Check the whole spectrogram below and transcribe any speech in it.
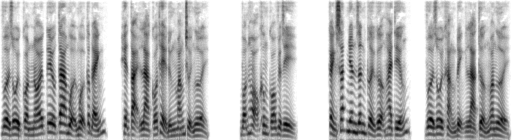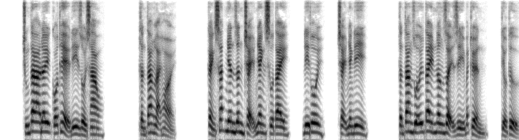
vừa rồi còn nói kêu ta muội muội cấp đánh, hiện tại là có thể đứng mắng chửi người. Bọn họ không có việc gì. Cảnh sát nhân dân cười gượng hai tiếng, vừa rồi khẳng định là tưởng ngoa người. Chúng ta đây có thể đi rồi sao? Thần Tăng lại hỏi. Cảnh sát nhân dân chạy nhanh xua tay, đi thôi, chạy nhanh đi. Tần Tăng duỗi tay nâng dậy dì Bách Thuyền, tiểu tử,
